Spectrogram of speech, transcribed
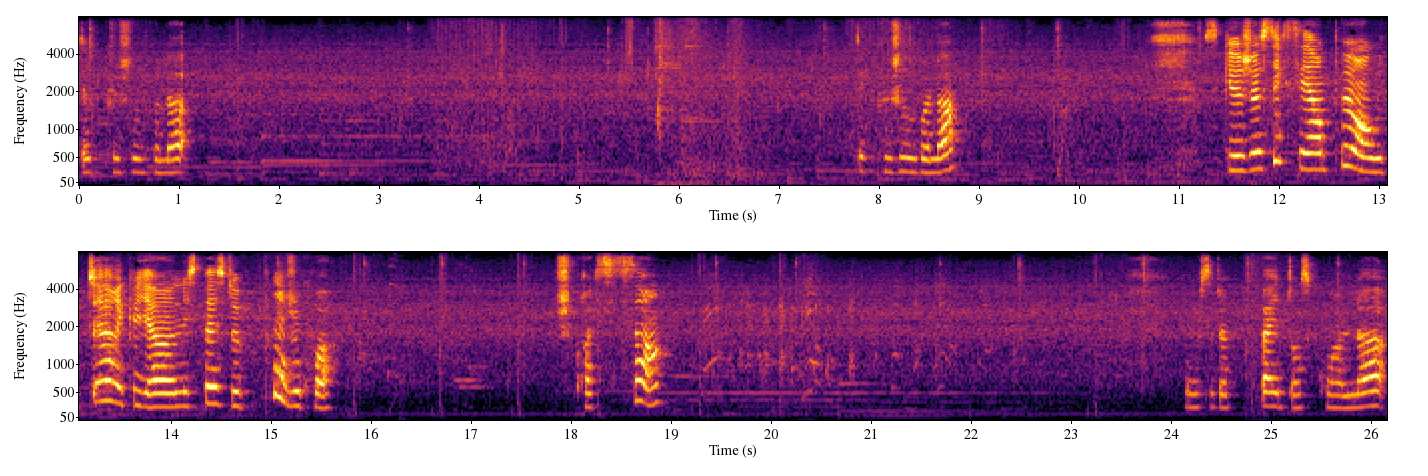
peut-être que j'ouvre là. Peut-être que j'ouvre là je sais que c'est un peu en hauteur et qu'il y a une espèce de pont, je crois. Je crois que c'est ça, hein. Donc ça doit pas être dans ce coin-là.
